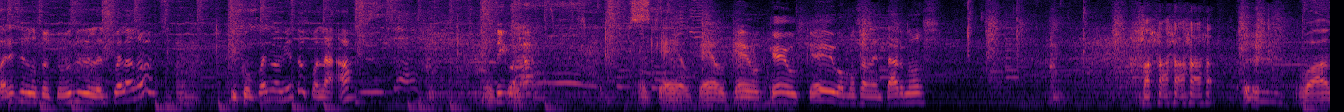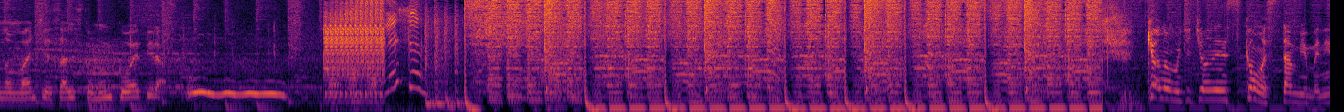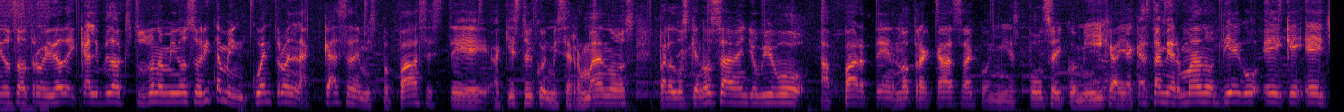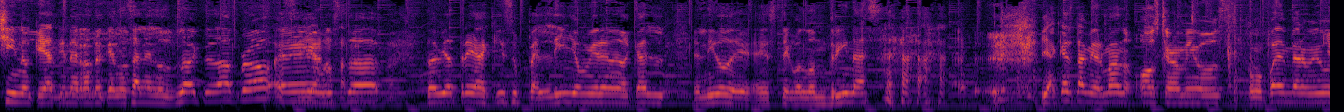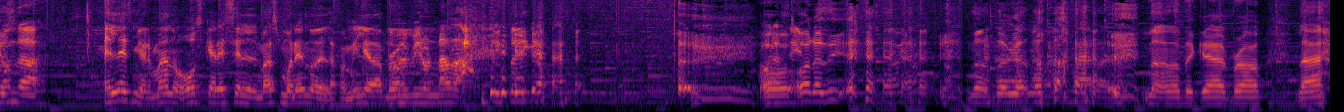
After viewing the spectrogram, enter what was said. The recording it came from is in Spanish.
Parecen los autobuses de la escuela, ¿no? ¿Y con cuál me aviento? ¿Con la A? Sí, con la Ok, ok, ok, ok, ok. Vamos a aventarnos. wow, no manches, sales como un cohete, mira. Uh, uh, uh. ¿Qué onda muchachones? ¿Cómo están? Bienvenidos a otro video de Cali Vlogs Pues bueno amigos, ahorita me encuentro en la casa de mis papás Este, aquí estoy con mis hermanos Para los que no saben, yo vivo aparte en otra casa con mi esposa y con mi hija Y acá está mi hermano Diego, a.k.a. Chino Que ya tiene rato que no sale en los vlogs, ¿verdad bro? Hey, ya no what's up? Todavía trae aquí su pelillo, miren acá el, el nido de este golondrinas Y acá está mi hermano Oscar amigos Como pueden ver amigos ¿Qué onda? Él es mi hermano, Oscar es el más moreno de la familia, ¿da, No bro? me miro nada. Digas, Oh, Ahora ahora sí. no, todavía no. no, no te creas, bro. Nah.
